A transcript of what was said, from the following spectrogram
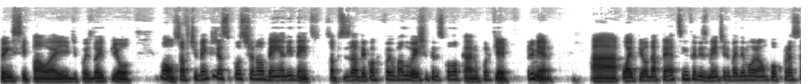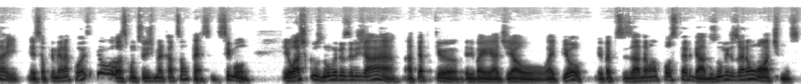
principal aí depois do IPO. Bom, o SoftBank já se posicionou bem ali dentro. Só precisa ver qual foi o valuation que eles colocaram. Por quê? Primeiro, a, o IPO da Pets, infelizmente, ele vai demorar um pouco para sair. Essa é a primeira coisa, porque as condições de mercado são péssimas. Segundo, Eu acho que os números ele já, até porque ele vai adiar o IPO, ele vai precisar dar uma postergada. Os números eram ótimos,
